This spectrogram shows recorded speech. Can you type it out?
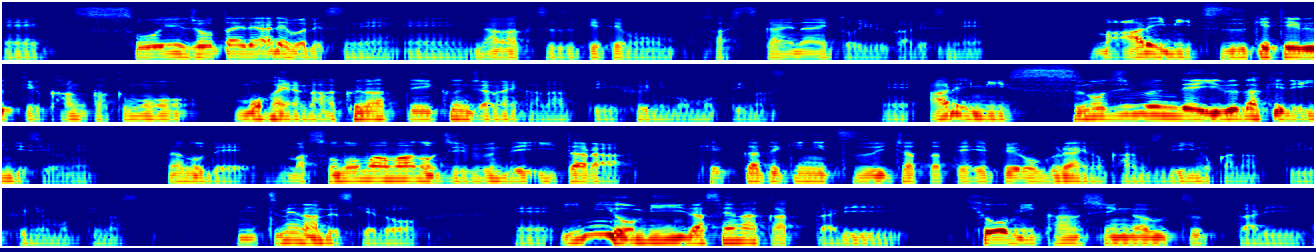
えー、そういう状態であればですね、えー、長く続けても差し支えないというかですね、まあ、ある意味続けているっていう感覚ももはやなくなっていくんじゃないかなっていうふうにも思っています。えー、ある意味素の自分でいるだけでいいんですよね。なので、まあ、そのままの自分でいたら結果的に続いちゃったテヘペロぐらいの感じでいいのかなっていうふうに思っています。三つ目なんですけど、えー、意味を見出せなかったり、興味関心が移ったり、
